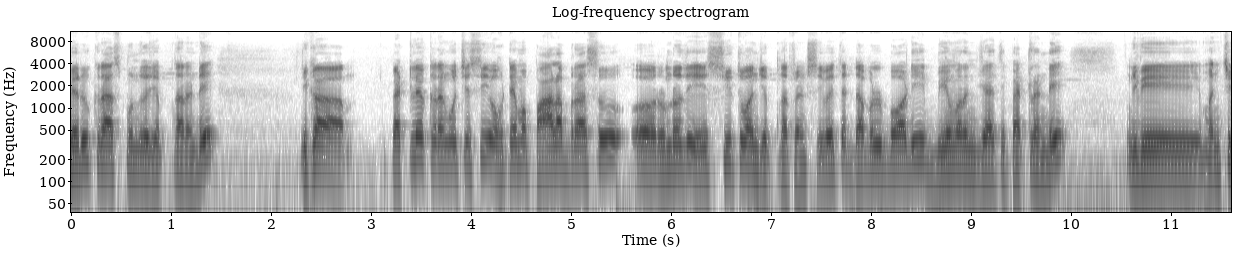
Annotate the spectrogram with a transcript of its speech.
పెరు క్రాస్ పుంజుగా చెప్తున్నారండి. ఇక పెట్టల యొక్క రంగు వచ్చేసి ఒకటేమో పాల బ్రాసు ఓ రెండోది సీతు అని చెప్తున్నారు ఫ్రెండ్స్. ఇవైతే డబుల్ బాడీ భీమవరం జాతి పెట్టలండి. ఇవి మంచి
